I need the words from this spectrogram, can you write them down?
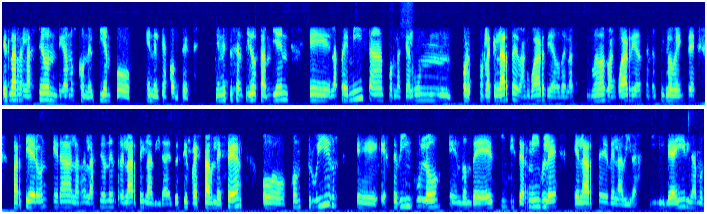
es la relación, digamos, con el tiempo en el que acontece. En este sentido también eh, la premisa por la que algún por, por la que el arte de vanguardia o de las nuevas vanguardias en el siglo XX partieron era la relación entre el arte y la vida, es decir, restablecer o construir eh, este vínculo en donde es indiscernible el arte de la vida. Y de ahí, digamos,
